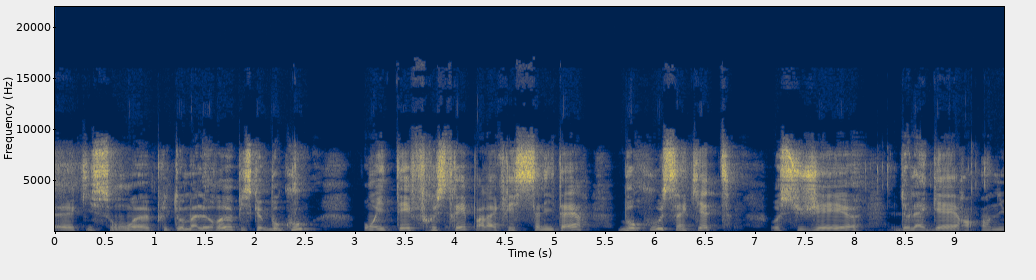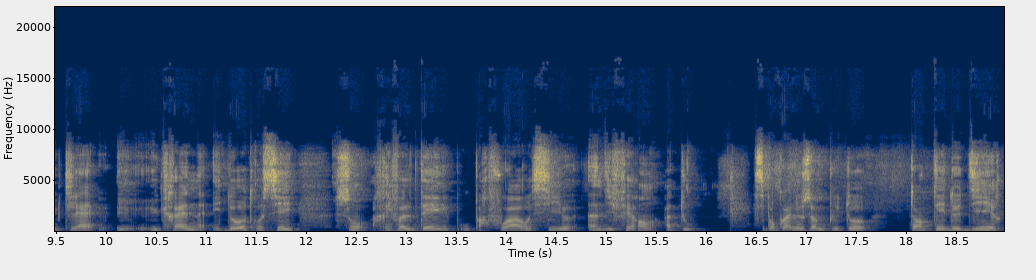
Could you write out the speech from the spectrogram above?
euh, qui sont euh, plutôt malheureux puisque beaucoup ont été frustrés par la crise sanitaire, beaucoup s'inquiètent au sujet de la guerre en Ukraine et d'autres aussi sont révoltés ou parfois aussi indifférents à tout. C'est pourquoi nous sommes plutôt tentés de dire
